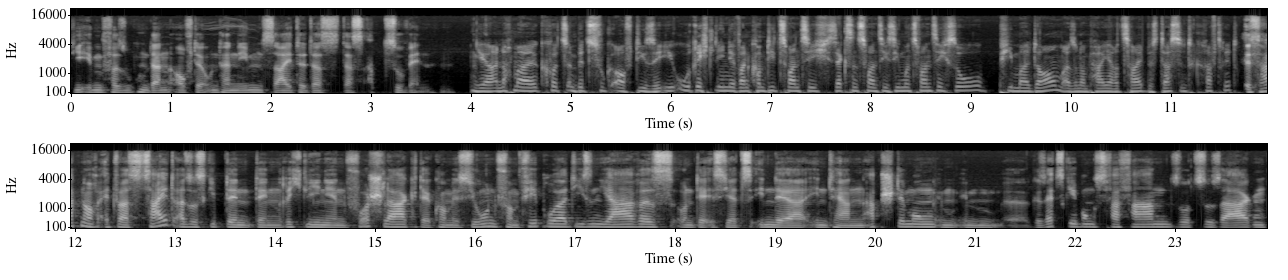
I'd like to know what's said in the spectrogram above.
die eben versuchen dann auf der Unternehmensseite das, das abzuwenden. Ja, nochmal kurz in Bezug auf diese EU-Richtlinie. Wann kommt die 2026, 27 so? Pi mal Daumen, also noch ein paar Jahre Zeit, bis das in Kraft tritt? Es hat noch etwas Zeit. Also es gibt den, den Richtlinienvorschlag der Kommission vom Februar diesen Jahres und der ist jetzt in der, in betriebsinternen Abstimmung im, im äh, Gesetzgebungsverfahren sozusagen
